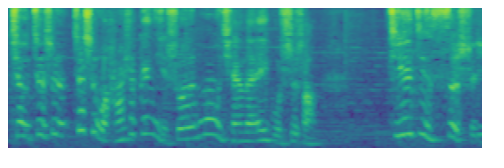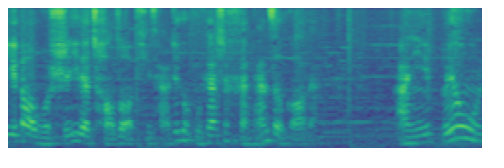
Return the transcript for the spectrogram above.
就就是这是我还是跟你说，目前的 A 股市场。接近四十亿到五十亿的炒作题材，这个股票是很难走高的，啊，你不用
